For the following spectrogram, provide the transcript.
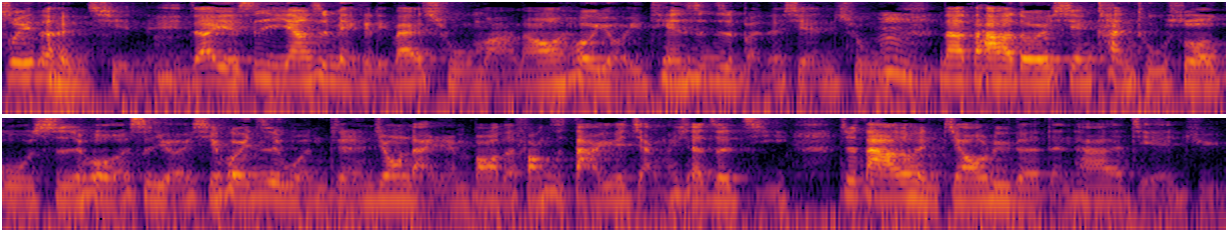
追的很勤，你知道也是一样，是每个礼拜出嘛，然后会有一天是日本的先出，嗯，那大家都会先看图说的故事，或者是有一些会日文的人就用懒人包的方式大约讲一下这集，就大家都很焦虑的等他的结局。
